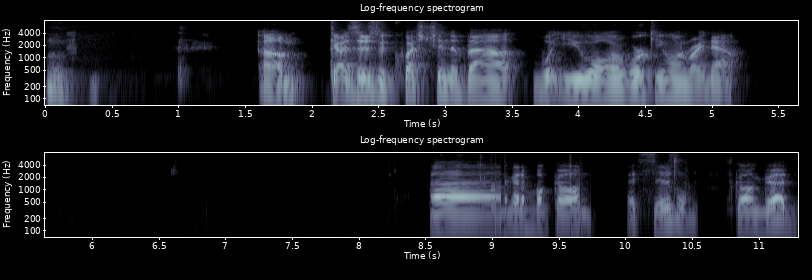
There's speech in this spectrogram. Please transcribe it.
Hmm. Um, guys, there's a question about what you all are working on right now. Uh, I got a book going. It's sizzling. It's going good.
